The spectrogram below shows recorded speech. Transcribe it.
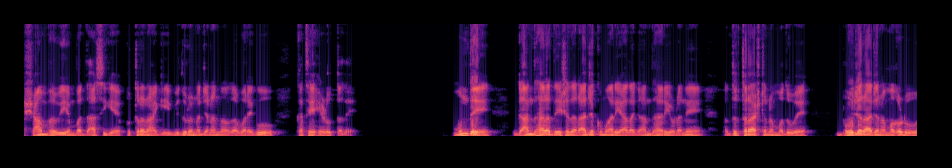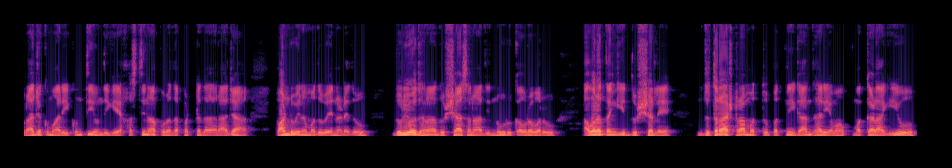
ಶಾಂಭವಿ ಎಂಬ ದಾಸಿಗೆ ಪುತ್ರನಾಗಿ ವಿದುರನ ಜನನದವರೆಗೂ ಕಥೆ ಹೇಳುತ್ತದೆ. ಮುಂದೆ ಗಾಂಧಾರ ದೇಶದ ರಾಜಕುಮಾರಿಯಾದ ಗಾಂಧಾರಿಯೊಡನೆ ಧೃತರಾಷ್ಟ್ರನ ಮದುವೆ ಭೋಜರಾಜನ ಮಗಳು ರಾಜಕುಮಾರಿ ಕುಂತಿಯೊಂದಿಗೆ ಹಸ್ತಿನಾಪುರದ ಪಟ್ಟದ ರಾಜ ಪಾಂಡುವಿನ ಮದುವೆ ನಡೆದು ದುರ್ಯೋಧನ, ದುಶ್ಯಾಸನಾದಿ ನೂರು ಕೌರವರು, ಅವರ ತಂಗಿ ದುಶ್ಶಲೆ ಧೃತರಾಷ್ಟ್ರ ಮತ್ತು ಪತ್ನಿ ಗಾಂಧಾರಿಯ ಮಕ್ಕಳಾಗಿಯೂ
